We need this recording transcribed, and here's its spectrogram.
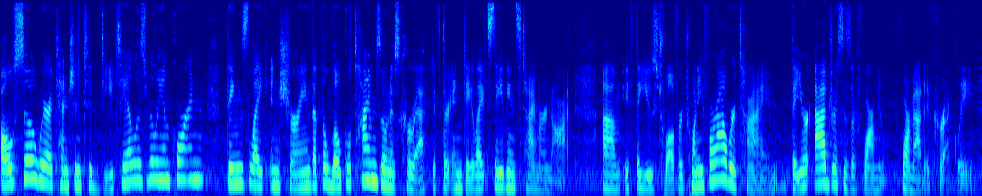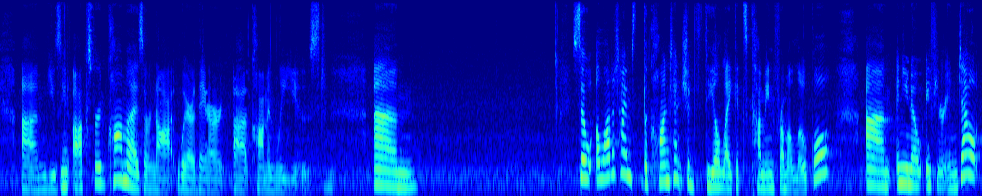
also where attention to detail is really important. Things like ensuring that the local time zone is correct, if they're in daylight savings time or not, um, if they use 12 or 24 hour time, that your addresses are form formatted correctly, um, using Oxford commas or not where they are uh, commonly used. Um, so a lot of times the content should feel like it's coming from a local. Um, and you know, if you're in doubt,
